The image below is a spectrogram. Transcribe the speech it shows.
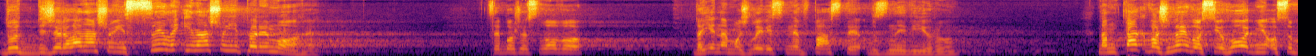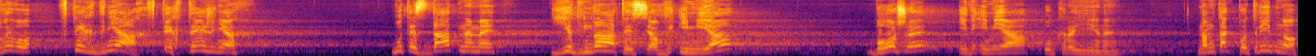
до джерела нашої сили і нашої перемоги. Це Боже Слово дає нам можливість не впасти в зневіру. Нам так важливо сьогодні, особливо в тих днях, в тих тижнях, бути здатними єднатися в ім'я Боже і в ім'я України. Нам так потрібно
